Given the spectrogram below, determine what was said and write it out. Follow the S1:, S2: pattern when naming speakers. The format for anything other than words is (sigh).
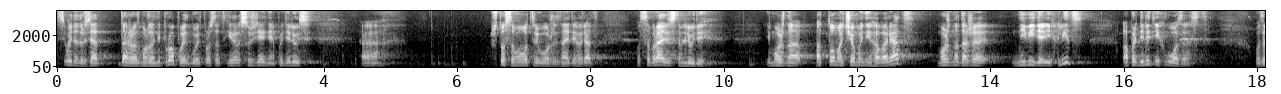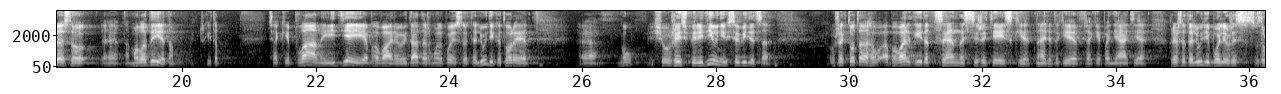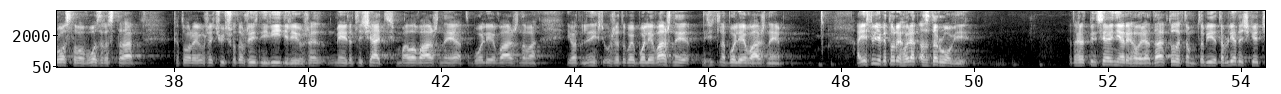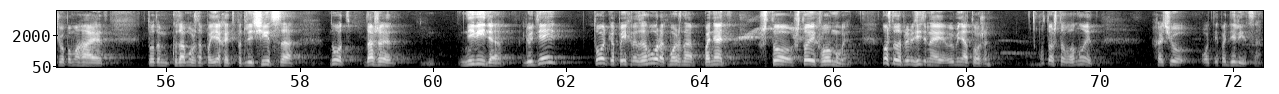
S1: Сегодня, друзья, даже, возможно, не проповедь будет, просто такие рассуждения, поделюсь, э, что самого тревожит. Знаете, говорят, вот собрались там люди, и можно о том, о чем они говорят, можно даже, не видя их лиц, определить их возраст. Вот это, что э, там, молодые, там, какие-то всякие планы, идеи обговаривают, да, даже можно понять, что это люди, которые, э, ну, еще жизнь впереди у них все видится – уже кто-то обговаривает какие-то ценности житейские, знаете, такие всякие понятия. Говорят, что это люди более уже взрослого возраста, которые уже чуть что-то в жизни видели, уже умеют отличать маловажные от более важного. И вот для них уже такое более важное, действительно более важное. А есть люди, которые говорят о здоровье. Это говорят пенсионеры, говорят, да, кто-то там таблеточки, от чего помогает, кто там, куда можно поехать, подлечиться. Ну вот даже не видя людей, только по их разговорах можно понять, что, что их волнует. Ну, что-то приблизительное у меня тоже. Вот то, что волнует, хочу вот и поделиться.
